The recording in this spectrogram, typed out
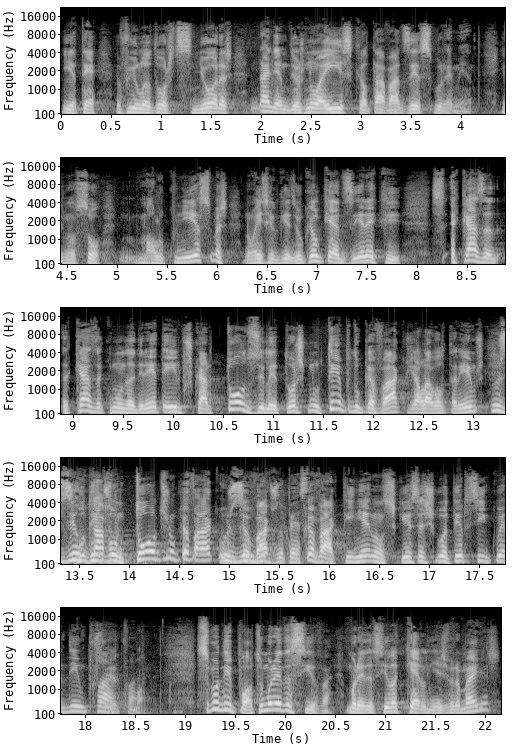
e até violadores de senhoras. Olha-me Deus, não é isso que ele estava a dizer seguramente. Eu não sou, mal o conheço, mas não é isso que ele quer dizer. O que ele quer dizer é que a Casa, a casa Comum da Direita é ir buscar todos os eleitores que no tempo do Cavaco, já lá voltaremos, votavam do... todos no Cavaco. Os o Cavaco, do PSD. O Cavaco tinha, não se esqueça, chegou a ter 51%. Claro, claro. Bom, Segunda hipótese, o Moreira da Silva. Moreira da Silva quer linhas vermelhas,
